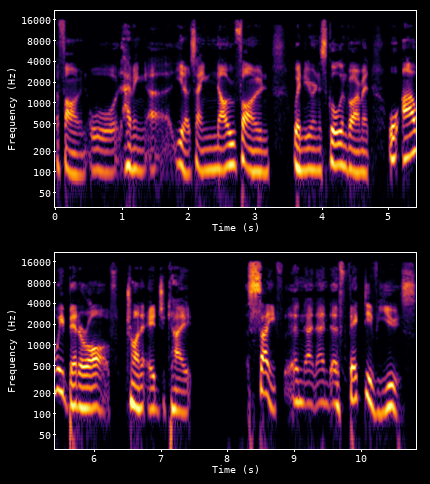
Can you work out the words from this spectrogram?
a phone or having, uh, you know, saying no phone when you're in a school environment? Or are we better off trying to educate safe and, and, and effective use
